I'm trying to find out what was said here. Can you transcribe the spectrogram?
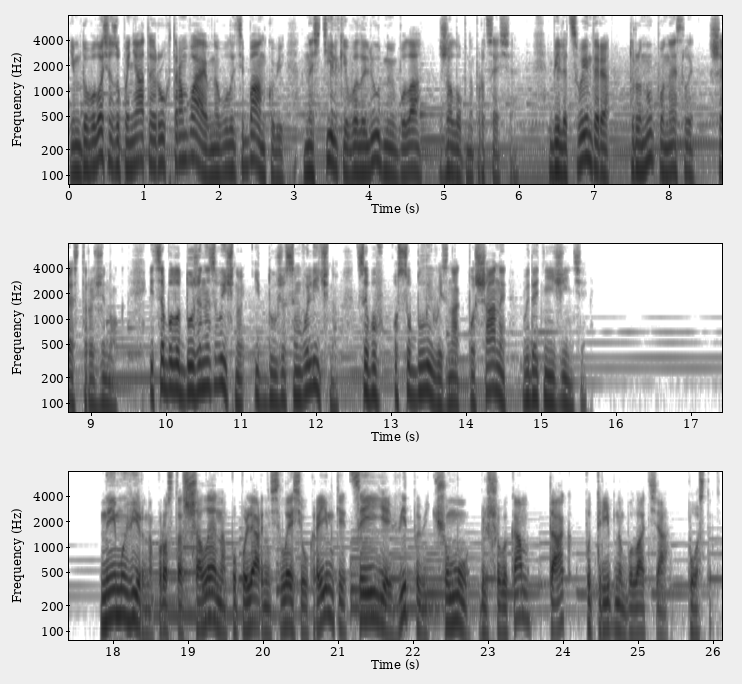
їм довелося зупиняти рух трамваїв на вулиці Банковій. Настільки велелюдною була жалобна процесія. Біля цвинтаря труну понесли шестеро жінок. І це було дуже незвично і дуже символічно. Це був особливий знак пошани видатній жінці. Неймовірна, просто шалена популярність Лесі Українки це і є відповідь, чому більшовикам так потрібна була ця постать.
